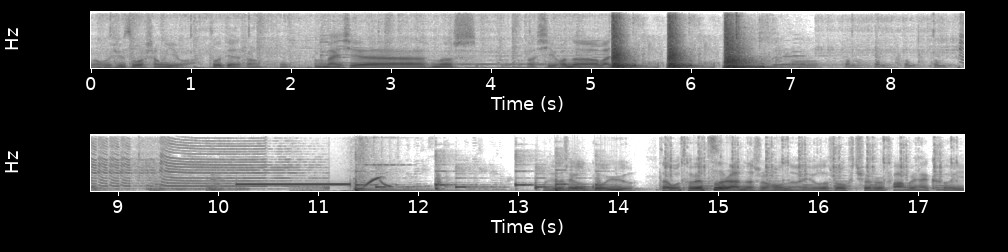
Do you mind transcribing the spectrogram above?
可能会去做生意吧，做电商，嗯，卖些什么是呃喜欢的玩具。我觉得这个过誉了，在我特别自然的时候呢，有的时候确实发挥还可以，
